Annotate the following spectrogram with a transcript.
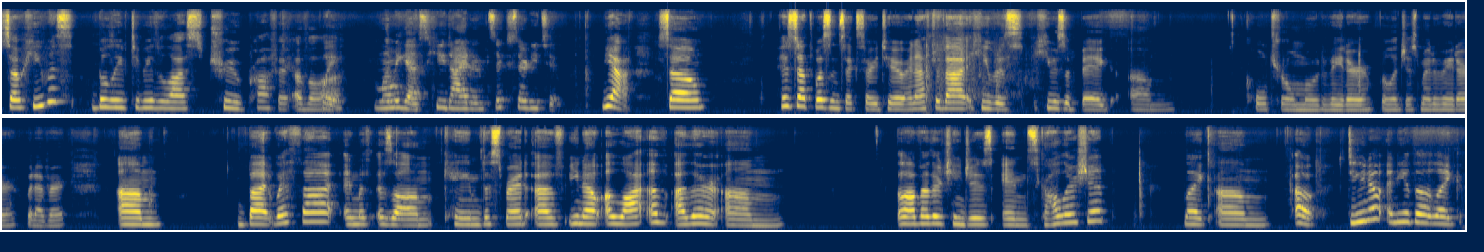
so he was believed to be the last true prophet of Allah. Wait, let me guess. He died in 632. Yeah. So his death was in 632 and after that he was he was a big um cultural motivator, religious motivator, whatever. Um but with that and with Islam came the spread of, you know, a lot of other um a lot of other changes in scholarship. Like um oh, do you know any of the like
